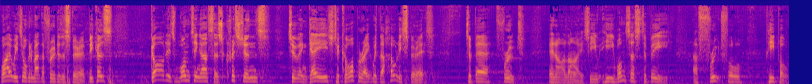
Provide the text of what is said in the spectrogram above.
Why are we talking about the fruit of the Spirit? Because God is wanting us as Christians to engage, to cooperate with the Holy Spirit to bear fruit in our lives. He, he wants us to be a fruitful people.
